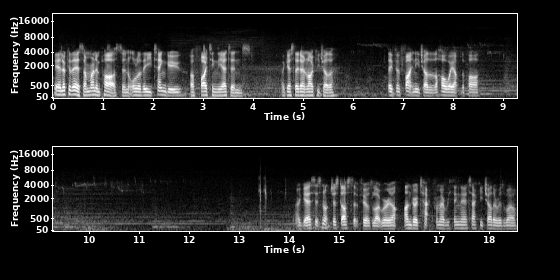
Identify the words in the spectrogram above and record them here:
Here, look at this. I'm running past, and all of the Tengu are fighting the Ettins. I guess they don't like each other. They've been fighting each other the whole way up the path. I guess it's not just us that feels like we're under attack from everything, they attack each other as well.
